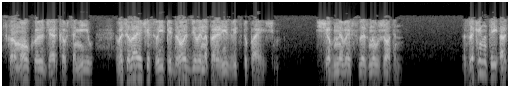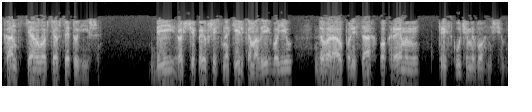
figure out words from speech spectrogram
з кормовкою джеркав самів, висилаючи свої підрозділи на переріз відступаючим, щоб не вислизнув жоден. Закинутий аркан стягувався все тугіше. Бій, розщепившись на кілька малих боїв, догорав по лісах окремими тріскучими вогнищами.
